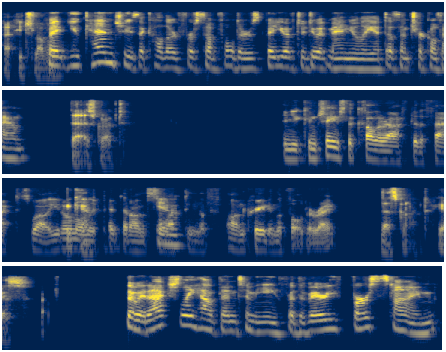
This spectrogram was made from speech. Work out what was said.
at each level. But you can choose a color for subfolders, but you have to do it manually. It doesn't trickle down. That is correct. And you can change the color after the fact as well. You don't can. only pick it on selecting the on creating the folder, right? That's correct. Yes. So it actually happened to me for the very first time,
